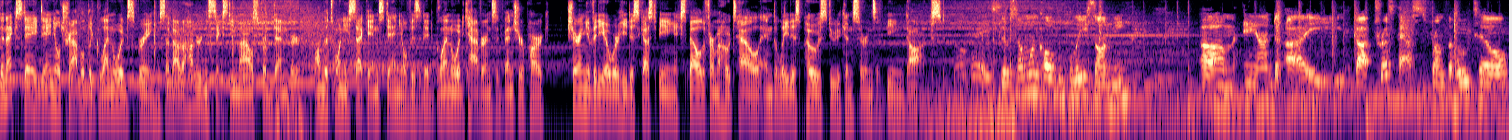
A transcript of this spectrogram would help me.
The next day, Daniel traveled to Glenwood Springs, about 160 miles from Denver. On the 22nd, Daniel visited Glenwood Caverns Adventure Park, sharing a video where he discussed being expelled from a hotel and delayed his post due to concerns of being doxxed. Okay, so someone called the police on me, um, and I got trespassed from the hotel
